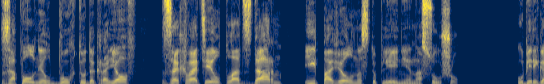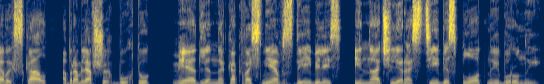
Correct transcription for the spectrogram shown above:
заполнил бухту до краев, захватил плацдарм и повел наступление на сушу. У береговых скал, обрамлявших бухту, медленно, как во сне, вздыбились и начали расти бесплотные буруны.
